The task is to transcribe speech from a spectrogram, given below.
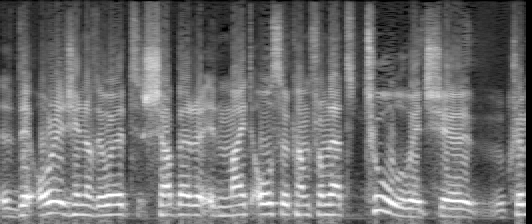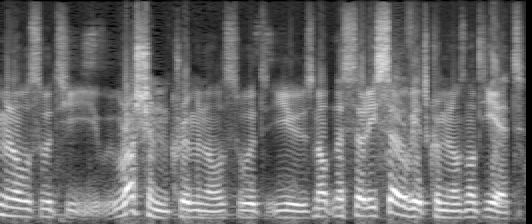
the origin of the word szaber it might also come from that tool which uh, criminals would Russian criminals would use not necessarily Soviet criminals not yet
